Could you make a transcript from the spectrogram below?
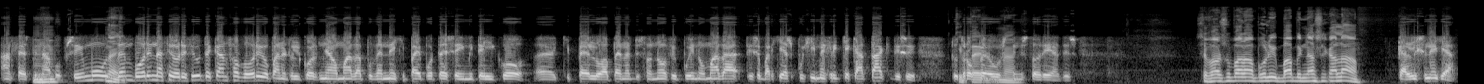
αν θες την άποψή μου. Ναι. Δεν μπορεί να θεωρηθεί ούτε καν φαβορεί ο Πανετολικός μια ομάδα που δεν έχει πάει ποτέ σε ημιτελικό ε, κυπέλο απέναντι στον Όφη που είναι ομάδα της επαρχίας που έχει μέχρι και κατάκτηση του Κυπέλλου, τροπέου ναι. στην ιστορία της. Σε ευχαριστώ πάρα πολύ, Μπάμπη, να είσαι καλά. Καλή συνέχεια.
